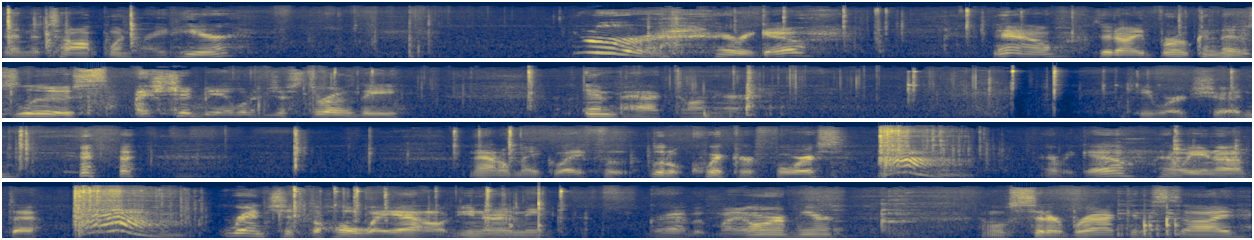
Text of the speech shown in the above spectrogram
Then the top one right here. There we go. Now that I've broken those loose, I should be able to just throw the impact on there. Keyword should. That'll make life a little quicker for us. There we go. That way you don't have to wrench it the whole way out, you know what I mean? Grab it my arm here, and we'll set our bracket aside.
